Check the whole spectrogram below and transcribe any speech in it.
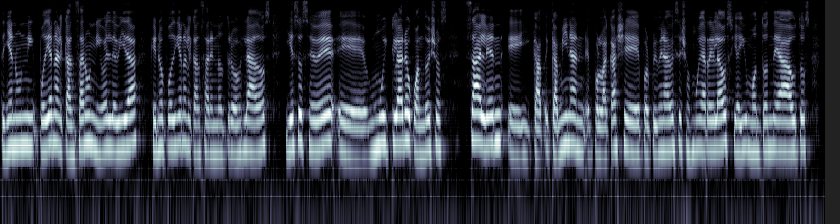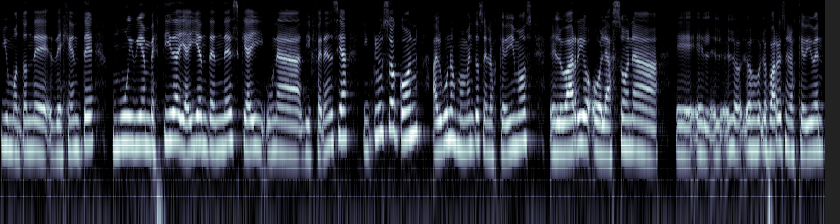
tenían un, podían alcanzar un nivel de vida que no podían alcanzar en otros lados y eso se ve eh, muy claro cuando ellos salen eh, y caminan por la calle por primera vez ellos muy arreglados y hay un montón de autos y un montón de, gente muy bien vestida y ahí entendés que hay una diferencia, incluso con algunos momentos en los que vimos el barrio o la zona, eh, los, barrios en los que viven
